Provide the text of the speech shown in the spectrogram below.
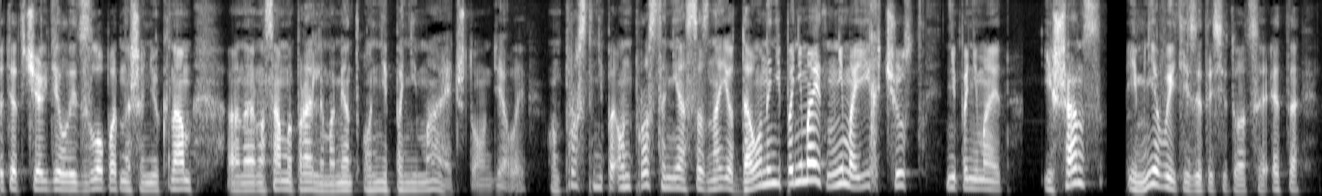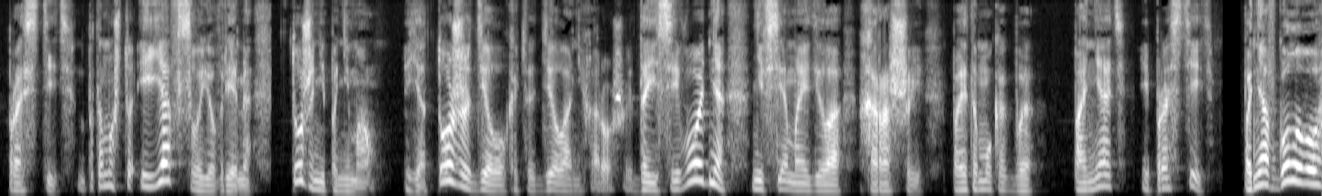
этот человек делает зло по отношению к нам, а, наверное, самый правильный момент, он не понимает, что он делает. Он просто не, он просто не осознает. Да он и не понимает, ни моих чувств не понимает. И шанс и мне выйти из этой ситуации – это простить. Потому что и я в свое время тоже не понимал я тоже делал какие-то дела нехорошие. Да и сегодня не все мои дела хороши. Поэтому как бы понять и простить. Подняв голову,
